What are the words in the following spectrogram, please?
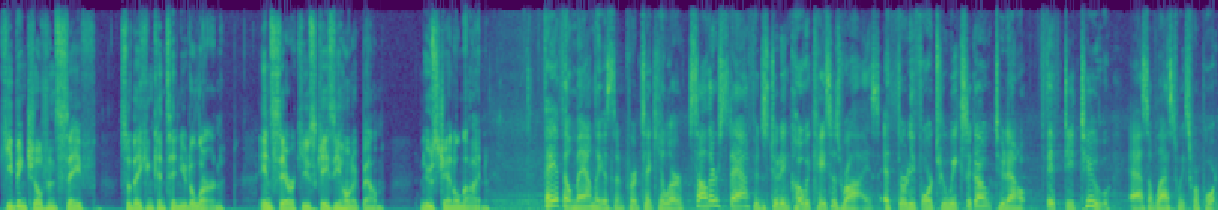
keeping children safe so they can continue to learn. In Syracuse, Casey Honigbaum, News Channel 9. Fayetteville Manlius in particular saw their staff and student COVID cases rise at 34 two weeks ago to now 52 as of last week's report.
